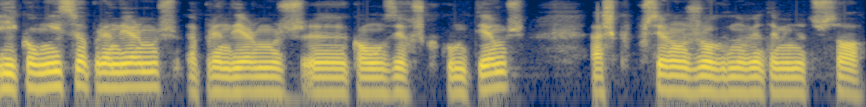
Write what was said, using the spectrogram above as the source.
e com isso aprendermos, aprendermos uh, com os erros que cometemos. Acho que por ser um jogo de 90 minutos só,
